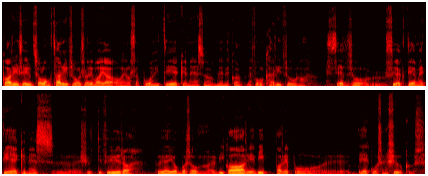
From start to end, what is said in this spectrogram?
Karis är ju inte så långt härifrån så jag var jag och hälsade på hit till Ekenäs och blev bekant med folk härifrån. Och sen så sökte jag mig till Ekenäs eh, 74 började jobba som vikarie, vippare på eh, Ekåsens sjukhus.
